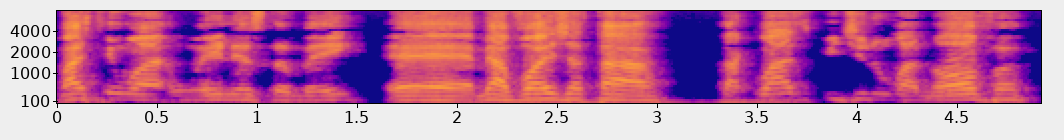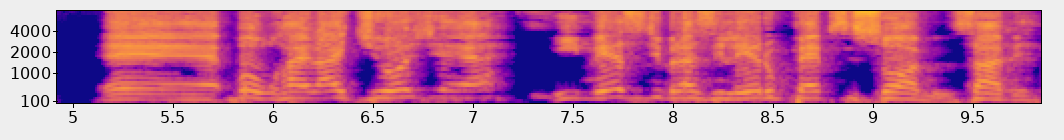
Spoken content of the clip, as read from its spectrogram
mas tem uma, um alias também. É, minha voz já tá, tá quase pedindo uma nova. É, bom, o highlight de hoje é em mesa de brasileiro, Pepsi some, sabe?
